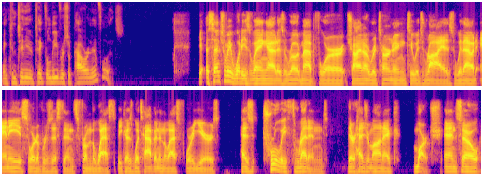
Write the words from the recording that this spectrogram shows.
and continue to take the levers of power and influence. Yeah, essentially, what he's laying out is a roadmap for China returning to its rise without any sort of resistance from the West, because what's happened in the last four years has truly threatened their hegemonic march. And so,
